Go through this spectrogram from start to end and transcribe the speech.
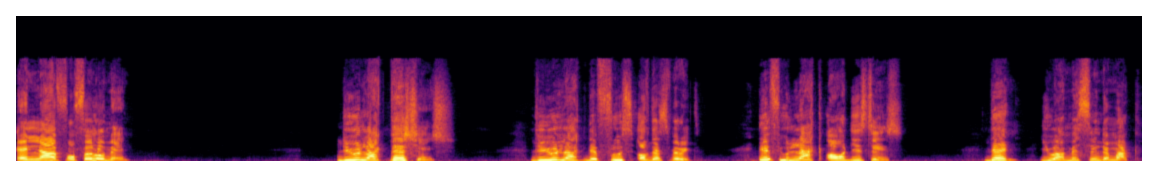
and love for fellow men? Do you lack patience? Do you lack the fruits of the Spirit? If you lack all these things, then you are missing the mark.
